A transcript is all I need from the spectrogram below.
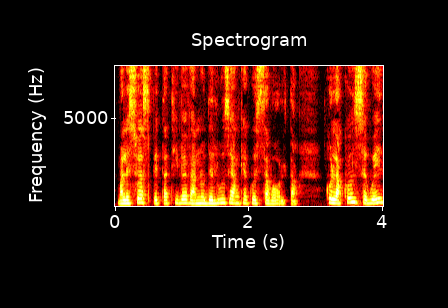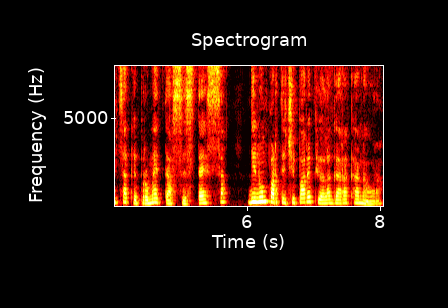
ma le sue aspettative vanno deluse anche questa volta, con la conseguenza che promette a se stessa di non partecipare più alla gara canora.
